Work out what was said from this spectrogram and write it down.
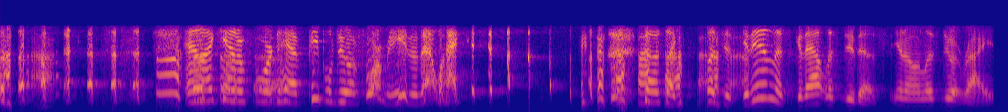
and I can't afford to have people do it for me either that way. so it's like let's just get in, let's get out, let's do this, you know, and let's do it right.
